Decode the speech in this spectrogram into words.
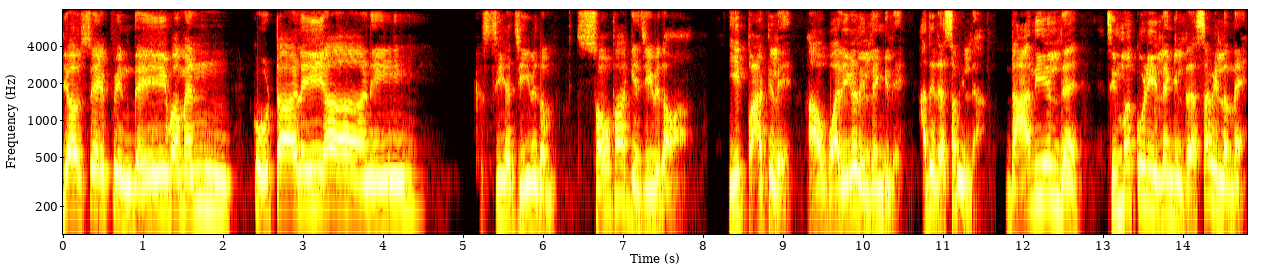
യോസെഫിൻ ദൈവമൻ കൂട്ടാളിയാണേ. ക്രിസ്തീയ ജീവിതം സൗഭാഗ്യ ജീവിതമാണ് ഈ പാട്ടിലെ ആ വരികളില്ലെങ്കിലേ അത് രസമില്ല. ദാനിയലിന്റെ സിംഹക്കുഴി ഇല്ലെങ്കിൽ രസമില്ലെന്നേ.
